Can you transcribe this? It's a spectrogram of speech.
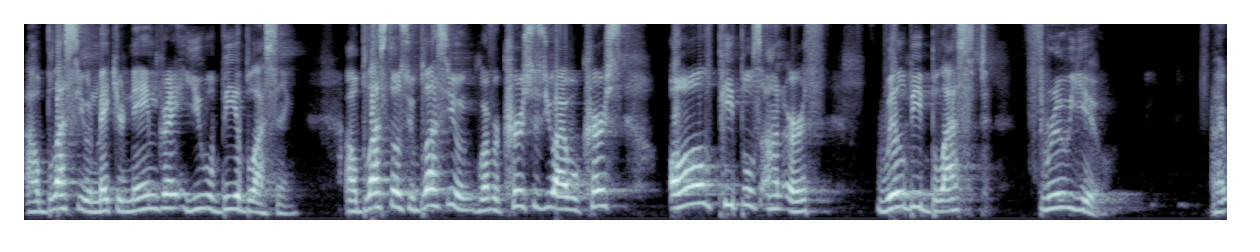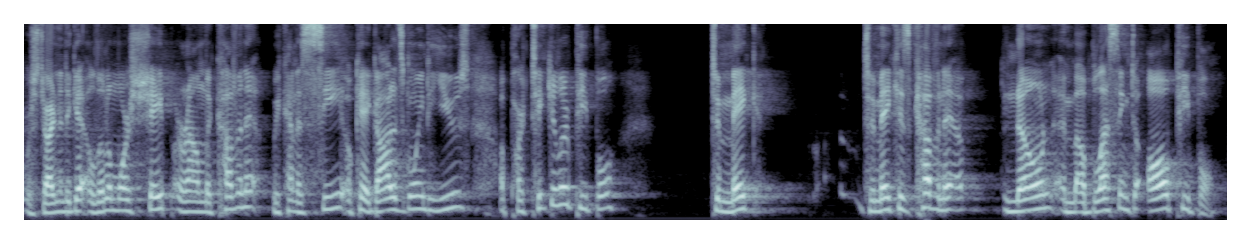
I'll bless you and make your name great. You will be a blessing. I'll bless those who bless you, and whoever curses you, I will curse. All peoples on earth will be blessed through you. Right, we're starting to get a little more shape around the covenant. We kind of see, okay, God is going to use a particular people to make, to make his covenant known and a blessing to all people.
